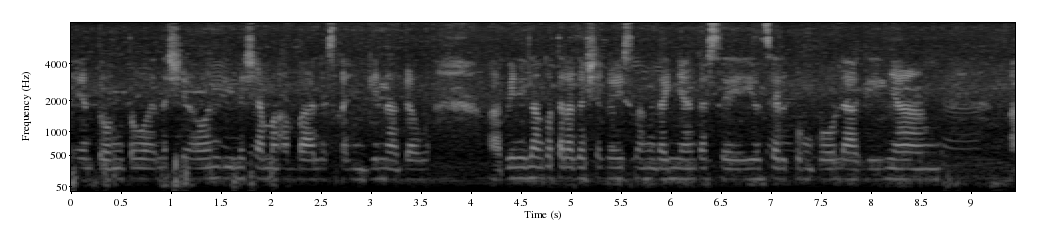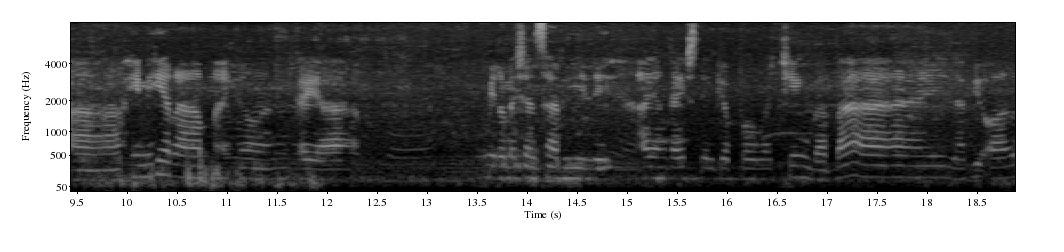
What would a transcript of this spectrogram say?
ayan, tuwang-tuwa na siya. Hindi na siya maabala sa kanyang ginagawa. Uh, binilang ko talaga siya guys ng ganyan kasi yung cellphone ko lagi niyang uh, hinihiram. Ayun, kaya meron na siyang sarili. Ayan guys, thank you for watching. Bye-bye. Love you all.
